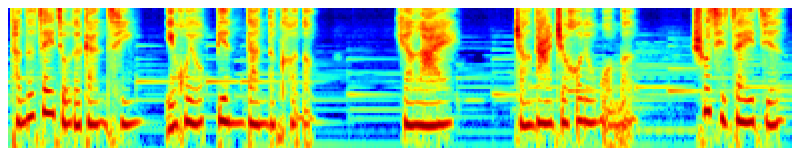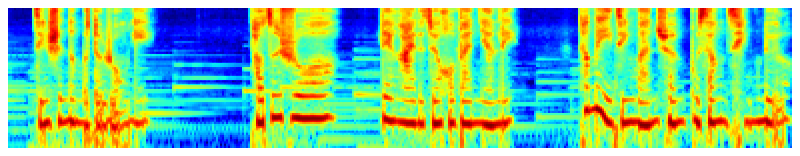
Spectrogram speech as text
谈得再久的感情也会有变淡的可能。原来，长大之后的我们，说起再见竟是那么的容易。桃子说，恋爱的最后半年里，他们已经完全不像情侣了。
